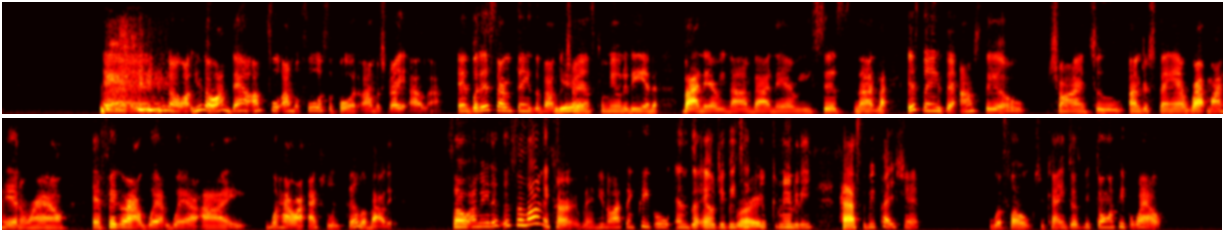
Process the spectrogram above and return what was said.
and you know you know I'm down. I'm full. I'm a full supporter. I'm a straight ally. And but there's certain things about the Yeah. trans community and the binary, non-binary, cis, not like it's things that I'm still trying to understand, wrap my head around, and figure out where where I well how I actually feel about it. So I mean, it's it's a learning curve, and you know I think people in the LGBTQ Right. community has to be patient with folks. You can't just be throwing people out,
